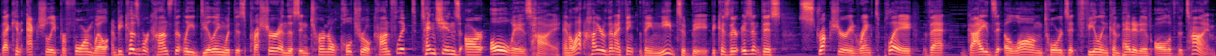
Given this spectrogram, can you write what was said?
that can actually perform well. And because we're constantly dealing with this pressure and this internal cultural conflict, tensions are always high, and a lot higher than I think they need to be, because there isn't this structure in ranked play that guides it along towards it feeling competitive all of the time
